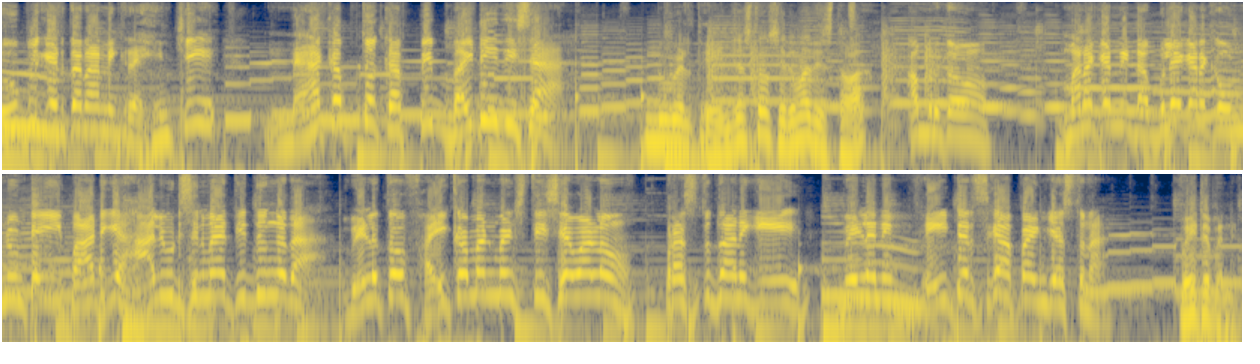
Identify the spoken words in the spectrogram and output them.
డూప్లికేట్ తనాన్ని గ్రహించి మేకప్తో కప్పి బయటికి తీసా నువ్వు వెళ్తే ఏం చేస్తావు? సినిమా తీస్తావా? అమృతం మనకన్ని డబ్బులే గనక ఉండుంటే ఈ పాటికి హాలీవుడ్ సినిమా తీద్దుం కదా వీళ్ళతో ఫైవ్ కమాండ్మెంట్స్ తీసేవాళ్ళం. ప్రస్తుతానికి వీళ్ళని వెయిటర్స్గా అపాయింట్ చేస్తున్నా. వెయిట్ మినిట్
